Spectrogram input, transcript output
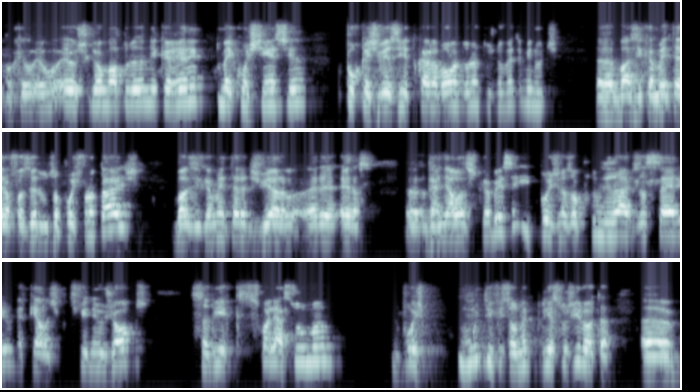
porque eu, eu, eu cheguei a uma altura da minha carreira em que tomei consciência poucas vezes ia tocar na bola durante os 90 minutos. Uh, basicamente era fazer os apoios frontais, basicamente era desviar, era, era ganhá-las de cabeça e depois nas oportunidades a sério, naquelas que definem os jogos, sabia que se falhasse uma, depois muito dificilmente podia surgir outra. Uh,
